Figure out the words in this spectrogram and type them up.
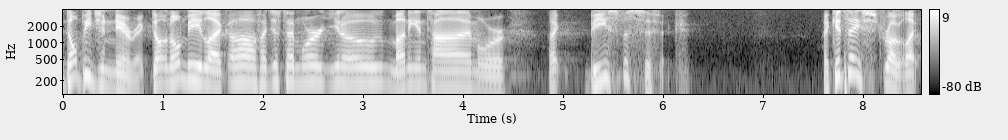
don't be generic. Don't don't be like, oh, if I just had more, you know, money and time, or like be specific. Like it's a struggle. Like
